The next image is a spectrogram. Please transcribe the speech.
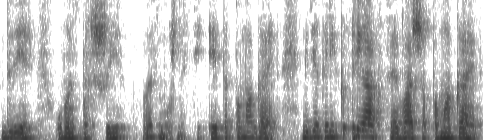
дверь. У вас большие возможности. Это помогает. Где-то реакция ваша помогает.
